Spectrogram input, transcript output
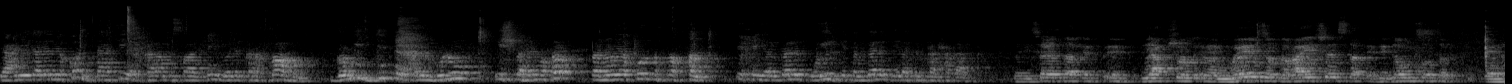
يعني اذا لم يكن تاثير كلام الصالحين وذكر اخبارهم قوي جدا على القلوب يشبه المطر فانه يكون مثل الطل يحيي القلب ويلفت القلب إلى تلك الحقائق he says that if, if the actual um, words of the righteous, that if they don't sort of um,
